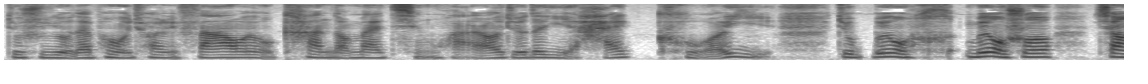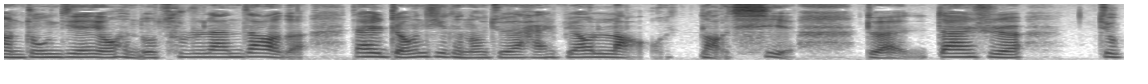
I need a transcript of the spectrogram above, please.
就是有在朋友圈里发，我有看到卖情怀，然后觉得也还可以，就没有没有说像中间有很多粗制滥造的，但是整体可能觉得还是比较老老气，对，但是。就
